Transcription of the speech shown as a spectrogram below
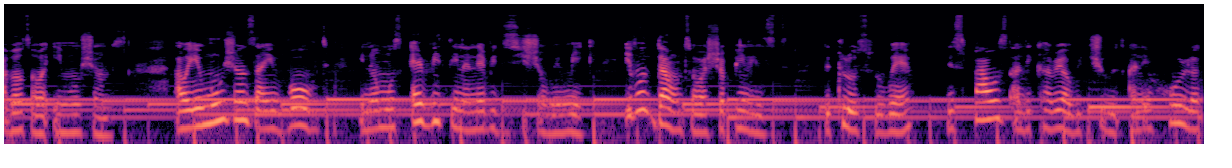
about our emotions. Our emotions are involved in almost everything and every decision we make, even down to our shopping list, the clothes we wear, the spouse and the career we choose, and a whole lot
